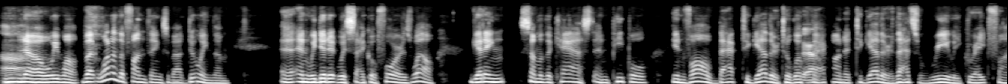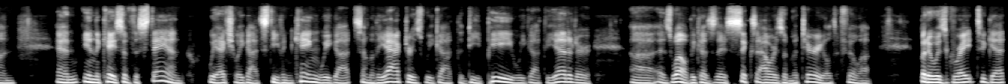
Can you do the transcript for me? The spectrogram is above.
Uh, no, we won't. But one of the fun things about doing them, and we did it with Psycho 4 as well, getting some of the cast and people involved back together to look Yeah. back on it together. That's really great fun. And in the case of The Stand, we actually got Stephen King, we got some of the actors, we got the DP, we got the editor uh, as well, because there's six hours of material to fill up. But it was great to get,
